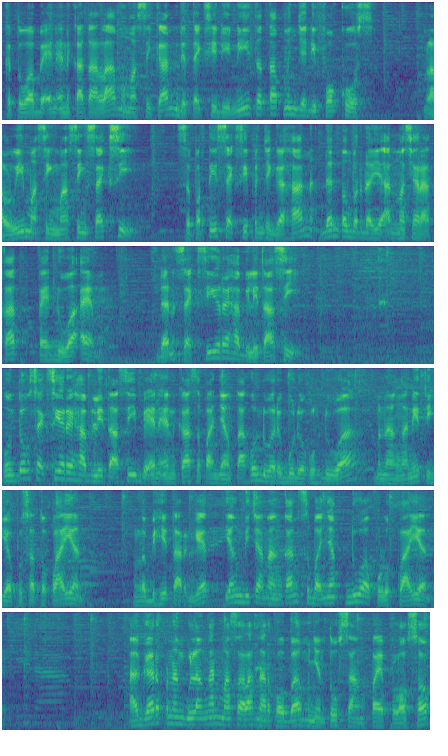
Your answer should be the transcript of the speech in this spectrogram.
Ketua BNN Katala memastikan deteksi dini tetap menjadi fokus melalui masing-masing seksi, seperti seksi pencegahan dan pemberdayaan masyarakat P2M dan seksi rehabilitasi. Untuk seksi rehabilitasi BNNK sepanjang tahun 2022 menangani 31 klien, melebihi target yang dicanangkan sebanyak 20 klien. Agar penanggulangan masalah narkoba menyentuh sampai pelosok,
